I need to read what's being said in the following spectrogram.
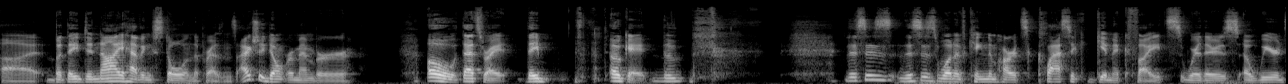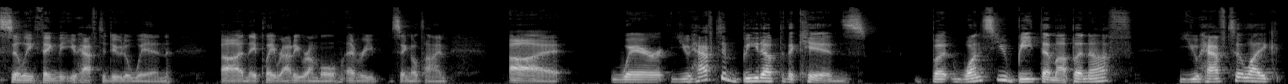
uh, but they deny having stolen the presents. I actually don't remember. Oh, that's right. They okay. The this is this is one of Kingdom Hearts' classic gimmick fights where there's a weird, silly thing that you have to do to win, uh, and they play Rowdy Rumble every single time. Uh, where you have to beat up the kids, but once you beat them up enough, you have to like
